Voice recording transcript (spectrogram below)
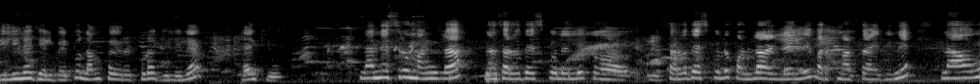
ಗಿಲ್ಲಿನೇ ಗೆಲ್ಲಬೇಕು ನಮ್ಮ ಫೇವ್ರೇಟ್ ಕೂಡ ಗಿಲ್ಲಿನೇ. ಥ್ಯಾಂಕ್ ಯು ನನ್ನ ಹೆಸರು ಮಂಗಳ ನಾನು ಸರ್ವೋದಯ ಸ್ಕೂಲಲ್ಲಿ ಸರ್ವೋದಯ ಸ್ಕೂಲು ಕೊಂಡ್ಲಹಳ್ಳಿಯಲ್ಲಿ ವರ್ಕ್ ಮಾಡ್ತಾ ಇದ್ದೀನಿ. ನಾವು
